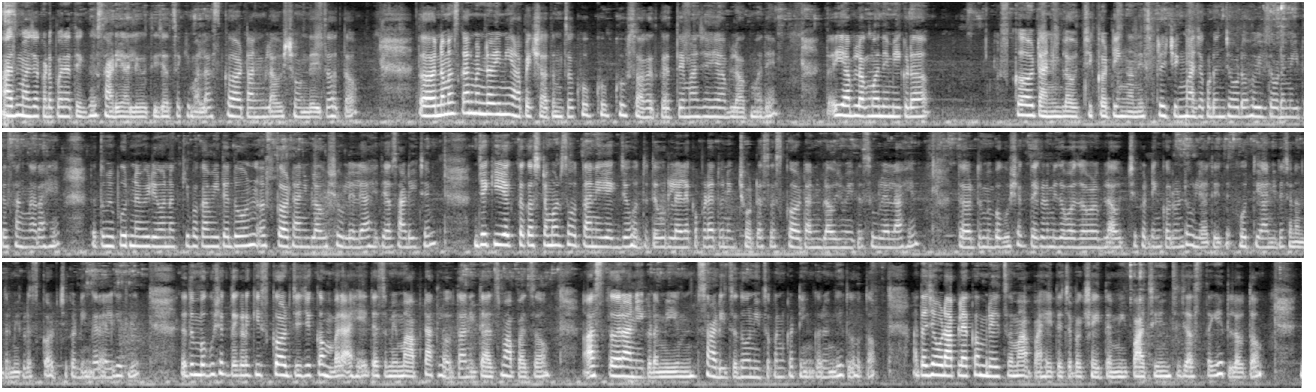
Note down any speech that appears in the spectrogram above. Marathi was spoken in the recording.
आज माझ्याकडं परत एकदा साडी आली होती ज्याचं की मला स्कर्ट आणि ब्लाऊज शिवून द्यायचं होतं. तर नमस्कार मंडळी मी अपेक्षा तुमचं खूप खूप खूप स्वागत करते माझ्या या ब्लॉगमध्ये. तर या ब्लॉगमध्ये मी इकडं स्कर्ट आणि ब्लाऊजची कटिंग आणि स्ट्रेचिंग माझ्याकडून जेवढं होईल तेवढं मी इथं सांगणार आहे. तर तुम्ही पूर्ण व्हिडिओ नक्की बघा. मी इथे दोन स्कर्ट आणि ब्लाऊज शिवलेले आहेत या साडीचे. जे की एक तर कस्टमरचं होतं आणि एक जे होतं ते उरलेल्या कपड्यातून एक छोटंसं स्कर्ट आणि ब्लाऊज मी इथं शिवलेलं आहे. तर तुम्ही बघू शकता इकडे मी जवळजवळ ब्लाऊजची कटिंग करून ठेवली होती होती आणि त्याच्यानंतर मी इकडे स्कर्टची कटिंग करायला घेतली. तर तुम्ही बघू शकता इकडे की स्कर्टची जी कंबर आहे त्याचं मी माप टाकलं होतं आणि त्याच मापाचं अस्तर आणि इकडं मी साडीचं दोन्हीचं पण कटिंग करून घेतलं होतं. आता जेवढं आपल्या कमरेचं माप आहे त्याच्यापेक्षा इथं मी पाच इंच जास्त घेतलं होतं.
